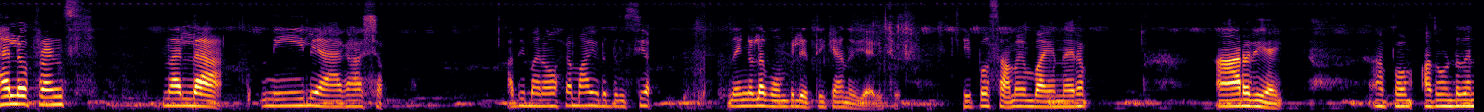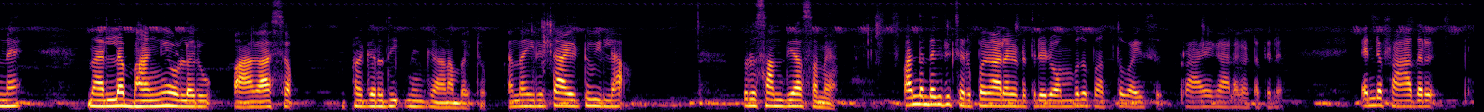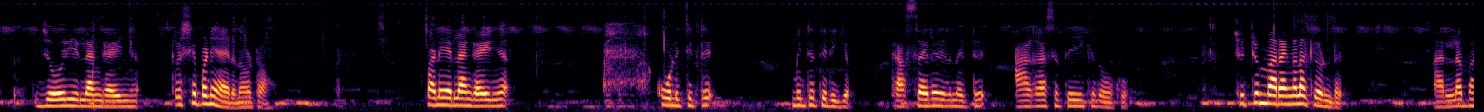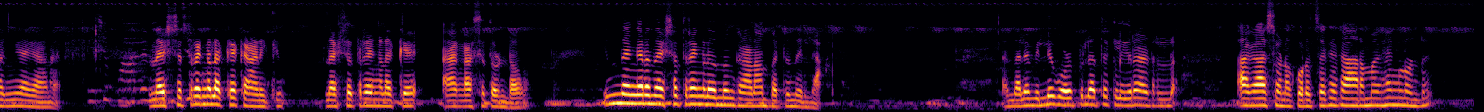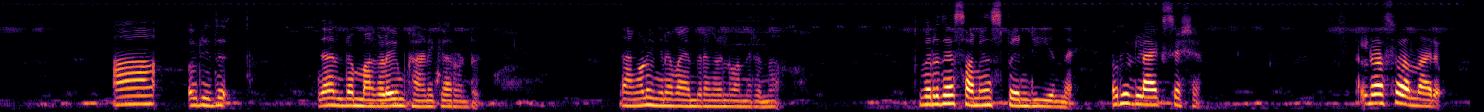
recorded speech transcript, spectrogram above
Hello friends നല്ല നീല ആകാശം. അതിമനോഹരമായൊരു ദൃശ്യം നിങ്ങളുടെ മുമ്പിൽ എത്തിക്കാമെന്ന് വിചാരിച്ചു. ഇപ്പോൾ സമയം വൈകുന്നേരം ആറരയായി. അപ്പം അതുകൊണ്ട് തന്നെ നല്ല ഭംഗിയുള്ളൊരു ആകാശം പ്രകൃതി നിങ്ങൾക്ക് കാണാൻ പറ്റും. എന്നാൽ ഇരുട്ടായിട്ടും ഇല്ല ഒരു സന്ധ്യാസമയം. പണ്ടെന്റെ ഒരു ചെറുപ്പകാലഘട്ടത്തിൽ ഒരു ഒമ്പത് പത്ത് വയസ്സ് പ്രായ കാലഘട്ടത്തിൽ എന്റെ ഫാദർ ജോലിയെല്ലാം കഴിഞ്ഞ് കൃഷിപ്പണിയായിരുന്നു കേട്ടോ. പണിയെല്ലാം കഴിഞ്ഞ് കുളിച്ചിട്ട് മുറ്റത്തിരിക്കും. കസേര ഇരുന്നിട്ട് ആകാശത്തേക്ക് നോക്കും. ചുറ്റും മരങ്ങളൊക്കെ ഉണ്ട്. നല്ല ഭംഗിയാണ് കാണാൻ. നക്ഷത്രങ്ങളൊക്കെ കാണിക്കും. നക്ഷത്രങ്ങളൊക്കെ ആകാശത്തുണ്ടാവും. ഇന്നങ്ങനെ നക്ഷത്രങ്ങളൊന്നും കാണാൻ പറ്റുന്നില്ല. എന്നാലും വലിയ കുഴപ്പമില്ലാത്ത ക്ലിയർ ആയിട്ടുള്ള ആകാശമാണ്. കുറച്ചൊക്കെ കാർമേഘങ്ങളുണ്ട്. ആ ഒരിത് ഞാൻ എന്റെ മകളെയും കാണിക്കാറുണ്ട്. ഞങ്ങളും ഇങ്ങനെ വയന്തരങ്ങളിൽ വന്നിരുന്നു. വെറുതെ സമയം സ്പെൻഡ് ചെയ്യുന്നത് ഒരു റിലാക്സേഷൻ. നല്ല രസം വന്നാലും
